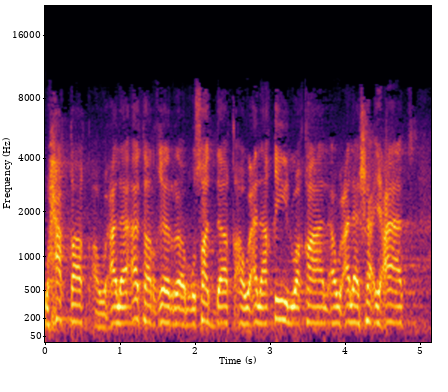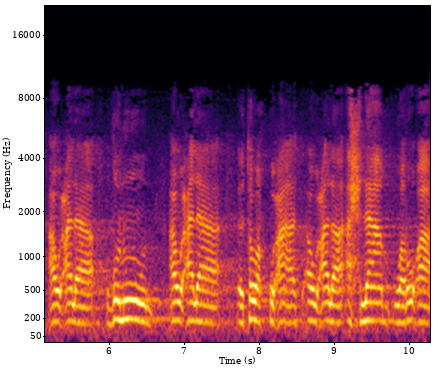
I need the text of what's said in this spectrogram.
محقق أو على أثر غير مصدق أو على قيل وقال أو على شائعات. أو على ظنون أو على توقعات أو على أحلام ورؤى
